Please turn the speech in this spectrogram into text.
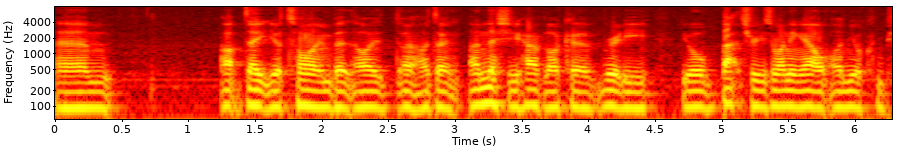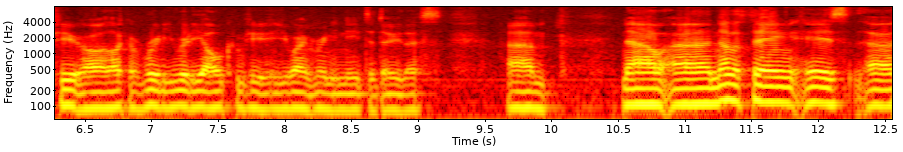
um, update your time, but I, I don't unless you have like a really your battery's running out on your computer, or like a really really old computer, you won't really need to do this. Um, Now, uh, another thing is uh,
